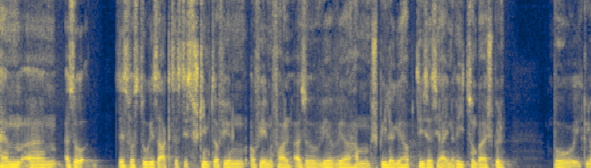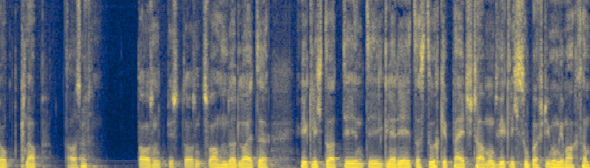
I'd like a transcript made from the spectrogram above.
Ähm, ähm, also das, was du gesagt hast, das stimmt auf jeden, auf jeden Fall. Also wir, wir haben Spieler gehabt, dieses Jahr in Ried zum Beispiel, wo ich glaube knapp 1000. 1000 bis 1200 Leute wirklich dort die, die Gladiators durchgepeitscht haben und wirklich super Stimmung gemacht haben.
